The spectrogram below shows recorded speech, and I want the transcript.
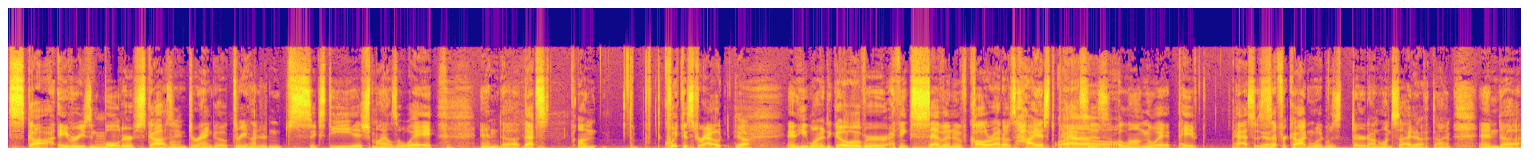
Ska. Avery's in Boulder, Ska's in Durango, three hundred and sixty ish miles away, and uh, that's on the quickest route. Yeah. And he wanted to go over, I think, seven of Colorado's highest passes Wow. along the way, paved passes. Yeah. Except for Cottonwood was dirt on one side Yeah. at the time, and uh,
